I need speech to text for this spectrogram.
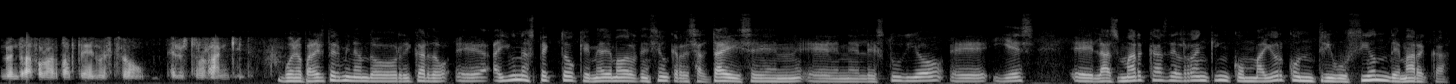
no entran a formar parte de nuestro, de nuestro ranking. Bueno, para ir terminando, Ricardo, eh, hay un aspecto que me ha llamado la atención que resaltáis en, en el estudio eh, y es eh, las marcas del ranking con mayor contribución de marca.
